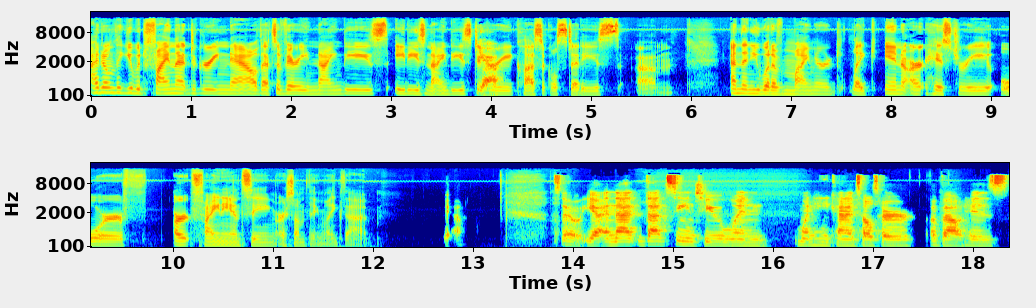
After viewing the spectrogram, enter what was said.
I don't think you would find that degree now. That's a very 90s, 80s, 90s Yeah. degree, classical studies. Um, and then you would have minored like in art history or f- art financing or something like that. Yeah. So yeah, and that that scene too when when he kind of tells her about his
